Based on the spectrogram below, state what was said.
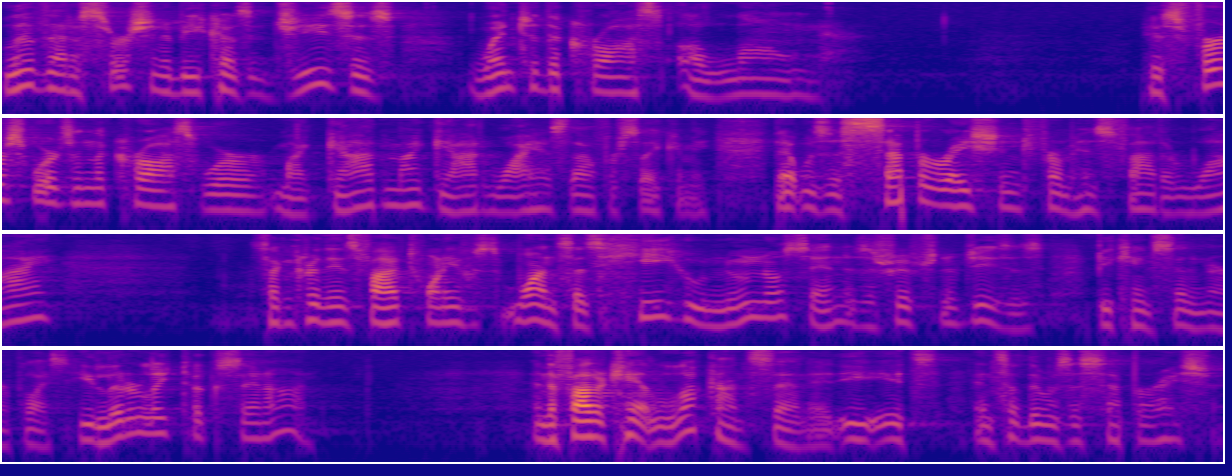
live that assertion is because Jesus went to the cross alone. His first words on the cross were, My God, my God, why hast thou forsaken me? That was a separation from his Father. Why? 2 Corinthians 5.21 says, He who knew no sin, is a description of Jesus, became sin in our place. He literally took sin on. And the Father can't look on sin. It, it's, and so there was a separation.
